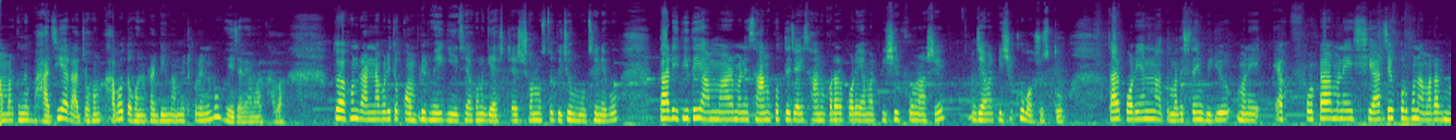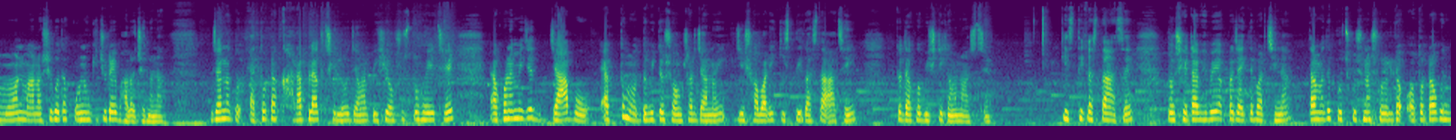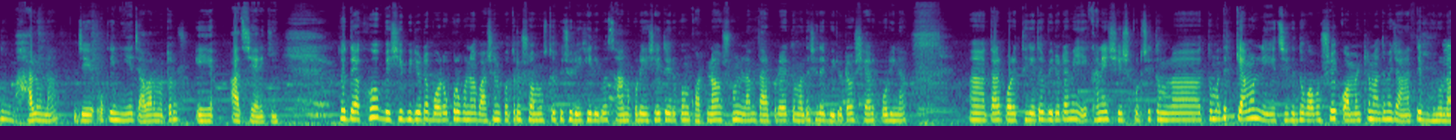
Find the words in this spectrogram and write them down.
আমার কিন্তু ভাজি আর যখন খাব তখন একটা ডিম আমলেট করে নেব, হয়ে যাবে আমার খাওয়া। তো এখন রান্নাবাড়ি তো কমপ্লিট হয়ে গিয়েছে, এখন গ্যাস ট্যাস সমস্ত কিছু মুছে নেব। তার ইতিতেই আমার মানে স্নান করতে যাই, স্নান করার পরে আমার পিসির ফোন আসে যে আমার পিসি খুব অসুস্থ। তারপরে আর না, তোমাদের সাথে আমি ভিডিও মানে এক ফোটা মানে শেয়ার যে করব না, আমার আর মন, মানসিকতা কোনো কিছুটাই ভালো ছিল না। জানো তো, এতটা খারাপ লাগছিল যে আমার পিসি অসুস্থ হয়েছে। এখন আমি যে যাব এক তো মধ্যবিত্ত সংসার জানোই যে সবারই কিস্তি কাস্তা আছেই। তো দেখো বৃষ্টি কেমন আসছে। কিস্তি কাস্তা আছে, তো সেটা ভেবে একটা যাইতে পারছি না। তার মধ্যে পুচকুসোনার শরীরটা অতটাও কিন্তু ভালো না যে ওকে নিয়ে যাওয়ার মতন এ আছে আর কি। তো দেখো, বেশি ভিডিওটা বড় করব না, বাসনপত্র সমস্ত কিছু রেখে দিব, স্নান করে এসেই তো এরকম ঘটনাও শুনলাম, তারপরে তোমাদের সাথে ভিডিওটাও শেয়ার করি না। তারপরের থেকে তো ভিডিওটা আমি এখানেই শেষ করছি। তোমরা, তোমাদের কেমন লেগেছে কিন্তু অবশ্যই কমেন্টের মাধ্যমে জানাতে ভুলো না।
